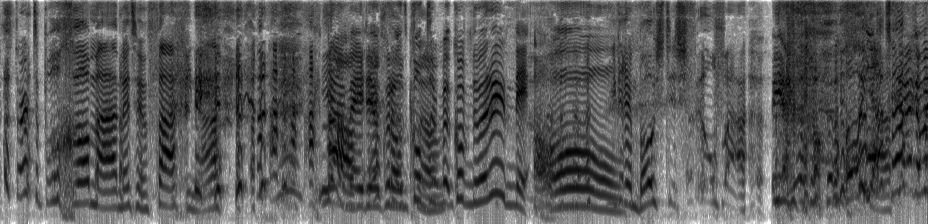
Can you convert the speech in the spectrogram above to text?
start een programma met hun vagina. Ja, Nou, Mediacorant, echt komt er, knap. komt er maar in. Nee, oh. Iedereen boos, het is vulva. Ja. Oh ja. Dat krijgen we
